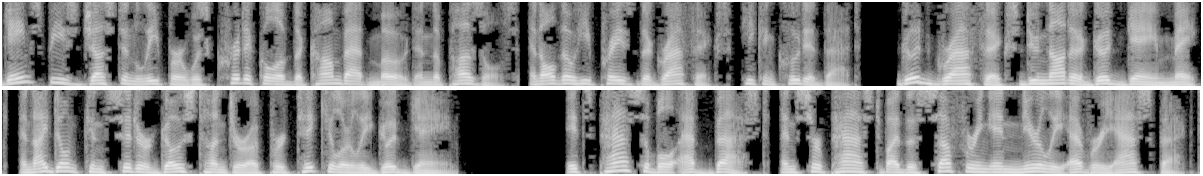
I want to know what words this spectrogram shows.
GameSpy's Justin Leeper was critical of the combat mode and the puzzles, and although he praised the graphics, he concluded that, "...good graphics do not a good game make, and I don't consider Ghost Hunter a particularly good game. It's passable at best, and surpassed by the suffering in nearly every aspect."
